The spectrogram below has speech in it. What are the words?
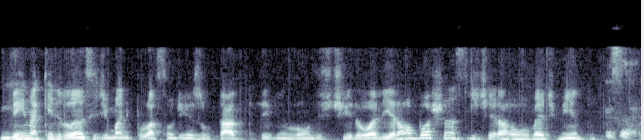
Nem naquele lance de manipulação de resultado que teve em Londres tirou ali, era uma boa chance de tirar o badminton. Exato.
